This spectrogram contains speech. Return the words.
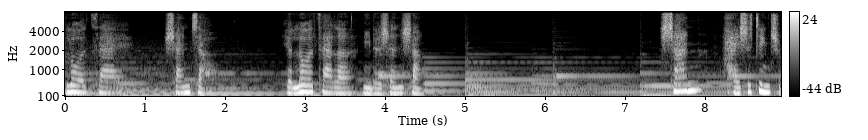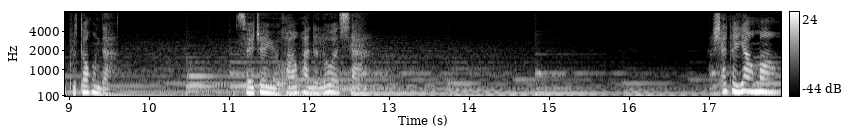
落在山脚，也落在了你的身上。山还是静止不动的，随着雨缓缓的落下，山的样貌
